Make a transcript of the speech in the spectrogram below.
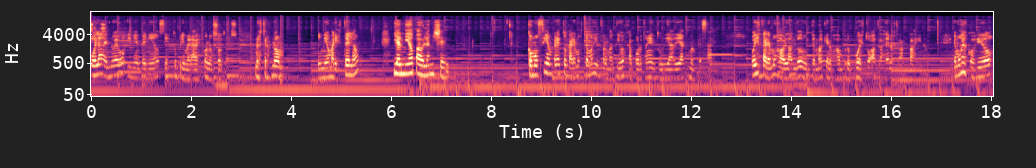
Hola de nuevo y bienvenidos si es tu primera vez con nosotros. Nuestros nombres, el mío María Estela y el mío Paola Michelle. Como siempre, tocaremos temas informativos que aportan en tu día a día como empresario. Hoy estaremos hablando de un tema que nos han propuesto a través de nuestra página, Hemos escogido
